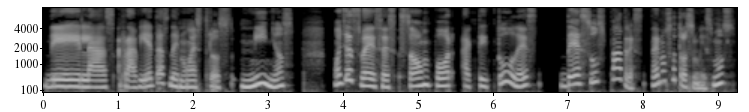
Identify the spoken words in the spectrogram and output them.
de las rabietas de nuestros niños, muchas veces son por actitudes de sus padres, de nosotros mismos.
